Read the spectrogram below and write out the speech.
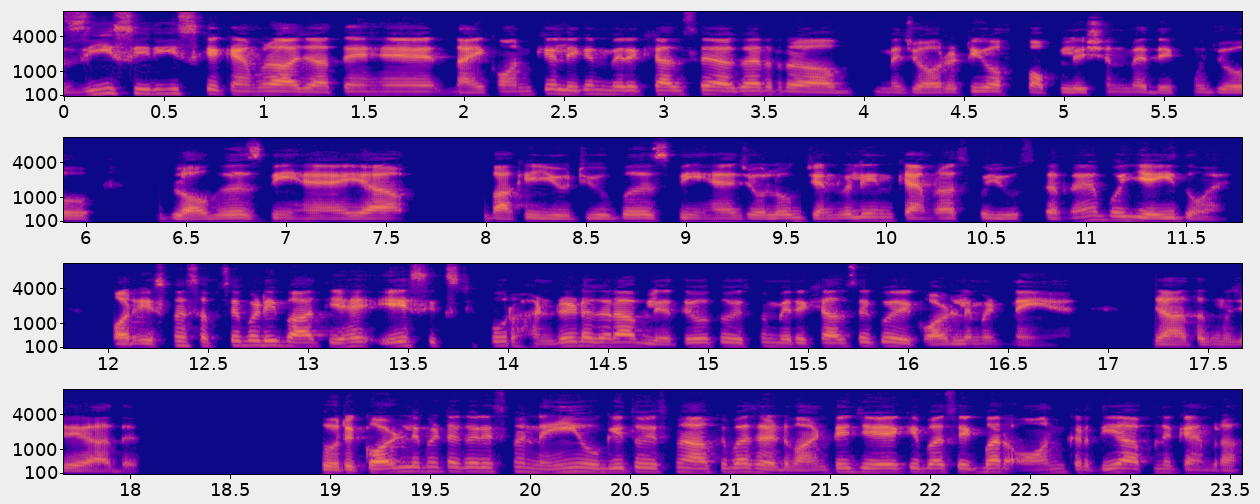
जी सीरीज़ के कैमरा आ जाते हैं नाइकॉन के, लेकिन मेरे ख्याल से अगर मेजोरिटी ऑफ़ पॉपुलेशन में देखूँ जो ब्लॉगर्स भी हैं या बाकी यूट्यूबर्स भी हैं, जो लोग जनरली इन कैमरास को यूज़ कर रहे हैं, वो यही दो हैं। और इसमें सबसे बड़ी बात यह है ए सिक्सटी फोर हंड्रेड अगर आप लेते हो तो इसमें मेरे ख्याल से कोई रिकॉर्ड लिमिट नहीं है, जहाँ तक मुझे याद है। तो रिकॉर्ड लिमिट अगर इसमें नहीं होगी तो इसमें आपके पास एडवांटेज ये है कि बस एक बार ऑन कर दिया आपने कैमरा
